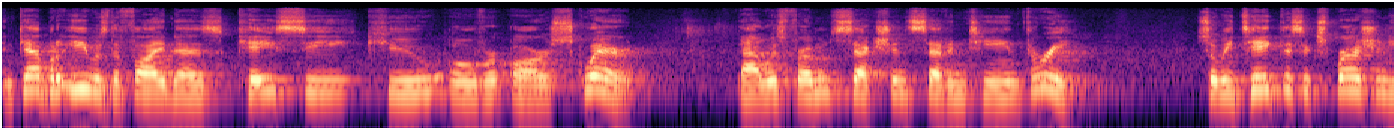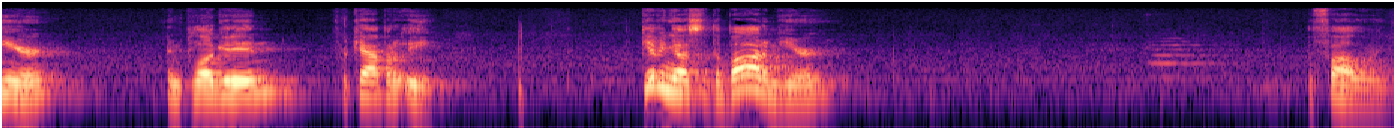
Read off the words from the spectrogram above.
And capital E was defined as KCQ over R squared. That was from section 17.3. So we take this expression here and plug it in for capital E. Giving us at the bottom here the following.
